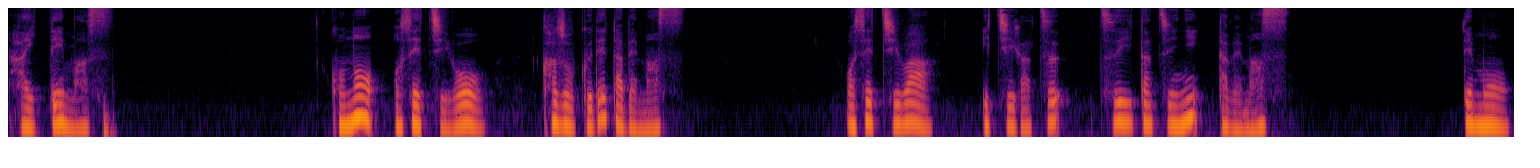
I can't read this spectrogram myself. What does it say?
入っています。このおせちを家族で食べます。おせちは1月1日に食べます。でも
